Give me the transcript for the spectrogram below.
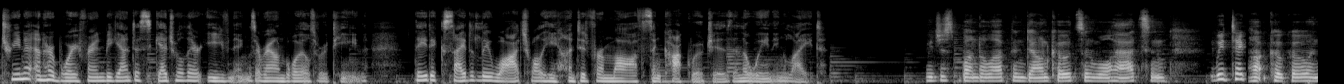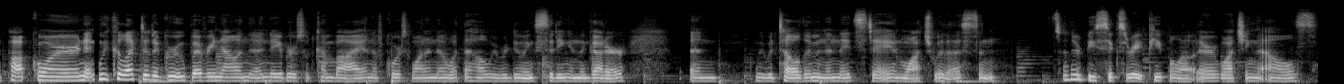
Trina and her boyfriend began to schedule their evenings around Boyle's routine. They'd excitedly watch while he hunted for moths and cockroaches in the waning light. We just bundle up in down coats and wool hats and We'd take hot cocoa and popcorn, and we collected a group every now and then. Neighbors would come by and, of course, want to know what the hell we were doing sitting in the gutter. And we would tell them, and then they'd stay and watch with us. And so there'd be six or eight people out there watching the owls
